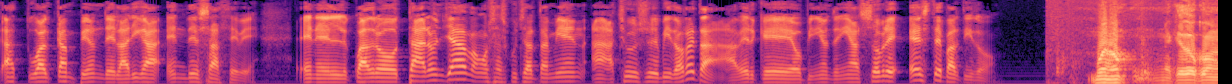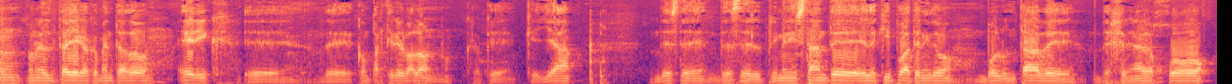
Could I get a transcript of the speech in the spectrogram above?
actual campeón de la Liga Endesa CB. En el cuadro Taron ya vamos a escuchar también a Chus Vidorreta a ver qué opinión tenía sobre este partido. Bueno, me quedo con, el detalle que ha comentado Eric eh, de compartir el balón. Creo que, ya desde, desde el primer instante el equipo ha tenido voluntad de, de generar el juego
